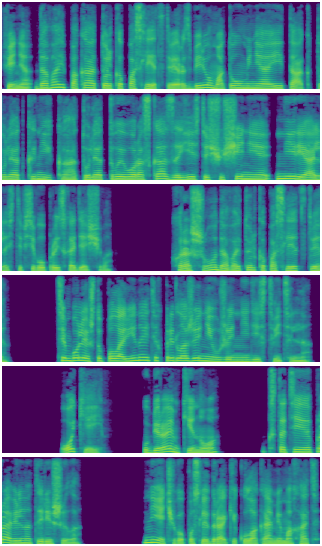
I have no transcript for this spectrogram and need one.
Феня, давай пока только последствия разберем, а то у меня и так то ли от коньяка, то ли от твоего рассказа есть ощущение нереальности всего происходящего. Хорошо, давай только последствия. Тем более, что половина этих предложений уже недействительна. Окей. Убираем кино. Кстати, правильно ты решила. Нечего после драки кулаками махать.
